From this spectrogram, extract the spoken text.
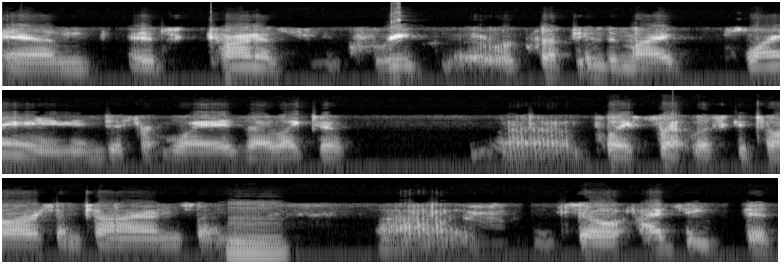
and it's kind of creep or crept into my playing in different ways. I like to uh, play fretless guitar sometimes, and mm. uh, so I think that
